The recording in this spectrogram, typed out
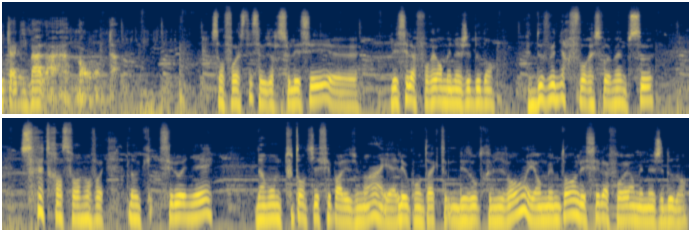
Tout animal a un monde. S'enforester, ça veut dire se laisser, euh, laisser la forêt emménager dedans. Devenir forêt soi-même, se, se transformer en forêt. Donc s'éloigner d'un monde tout entier fait par les humains et aller au contact des autres vivants et en même temps laisser la forêt emménager dedans.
